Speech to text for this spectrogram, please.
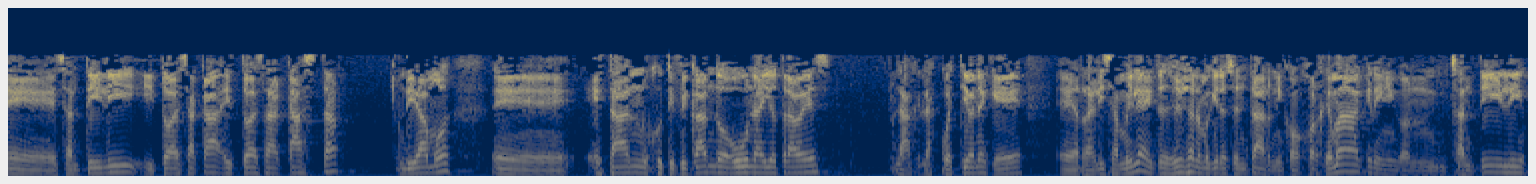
eh, Santilli y toda esa, y toda esa casta, digamos, eh, están justificando una y otra vez las cuestiones que eh, realiza Milei. Entonces yo ya no me quiero sentar ni con Jorge Macri, ni con Santilli,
